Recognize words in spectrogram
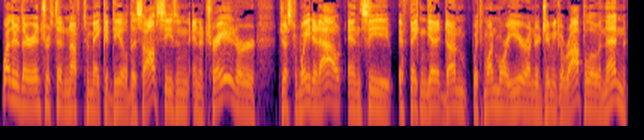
whether they're interested enough to make a deal this offseason in a trade or just wait it out and see if they can get it done with one more year under Jimmy Garoppolo and then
